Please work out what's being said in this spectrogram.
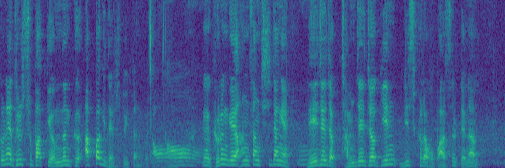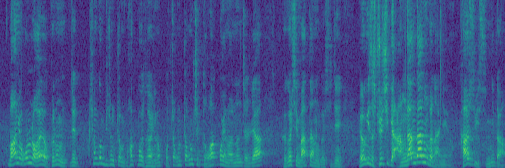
꺼내들 수밖에 없는 그 압박이 될 수도 있다는 거죠. 어. 그러니까 그런 게 항상 시장의 내재적, 잠재적인 리스크라고 봤을 때는 많이 올라와요. 그럼 이제 현금 비중 좀 확보해서 해놓고 조금 조금씩 더 확보해 놓는 전략 그것이 맞다는 것이지 여기서 주식이 안 간다는 건 아니에요. 갈 수 있습니다.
